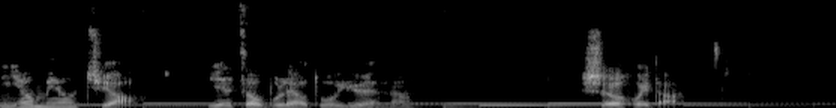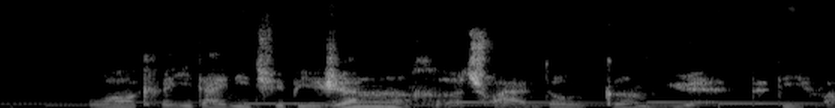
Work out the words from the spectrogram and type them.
你又没有脚，也走不了多远呢。”蛇回答：“我可以带你去比任何船都更远的地方。”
